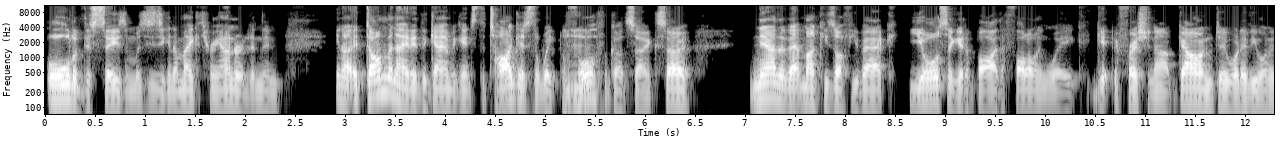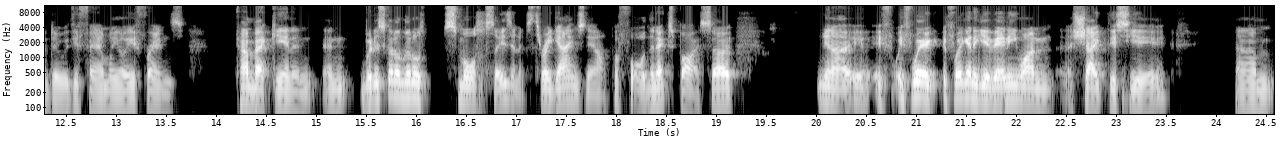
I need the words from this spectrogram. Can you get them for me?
all of this season was is he going to make 300? And then you know, it dominated the game against the Tigers the week before, Mm. for God's sake. So now that that monkey's off your back, you also get a buy the following week, get to freshen up, go and do whatever you want to do with your family or your friends. Come back in and and we just got a little small season. It's three games now before the next buy. So, you know, if if we're if we're going to give anyone a shake this year, um,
